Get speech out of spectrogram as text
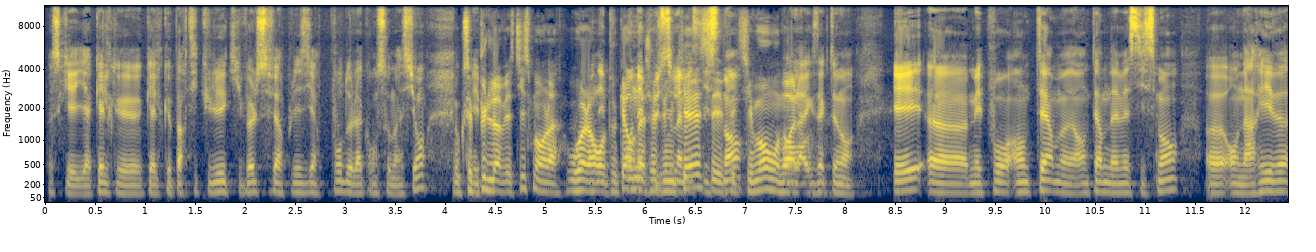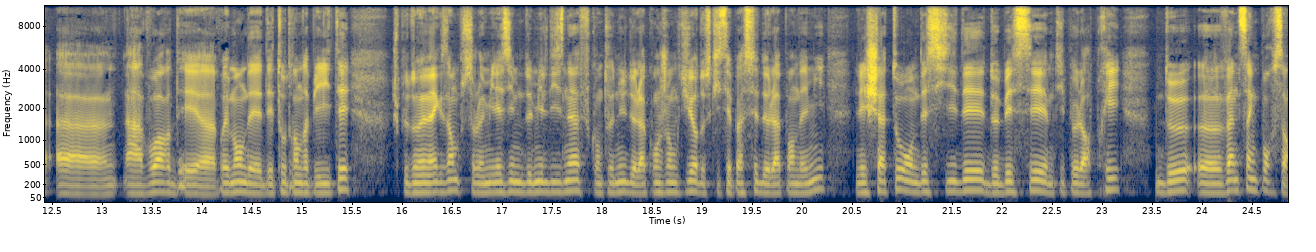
parce qu'il y a quelques, quelques particuliers qui veulent se faire plaisir pour de la consommation. Donc c'est plus de l'investissement là. Ou alors en tout cas on, achète une caisse et effectivement on Voilà, exactement. Et, euh, mais pour, en termes en termes d'investissement, euh, on arrive à avoir des, vraiment des, des taux de rentabilité je peux donner un exemple sur le millésime 2019, compte tenu de la conjoncture, de ce qui s'est passé de la pandémie. Les châteaux ont décidé de baisser un petit peu leur prix de 25%. Euh,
